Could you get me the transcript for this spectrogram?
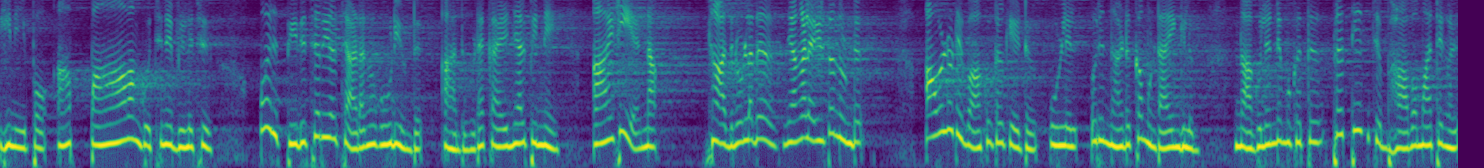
ഇനിയിപ്പോ ആ പാവം കൊച്ചിനെ വിളിച്ച് ഒരു തിരിച്ചറിയൽ ചടങ്ങ് കൂടിയുണ്ട്. അതുകൂടെ കഴിഞ്ഞാൽ പിന്നെ അഴിയെണ്ണ അതിനുള്ളത് ഞങ്ങൾ എഴുതുന്നുണ്ട്. അവളുടെ വാക്കുകൾ കേട്ട് ഉള്ളിൽ ഒരു നടുക്കമുണ്ടായെങ്കിലും നകുലന്റെ മുഖത്ത് പ്രത്യേകിച്ച് ഭാവമാറ്റങ്ങൾ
